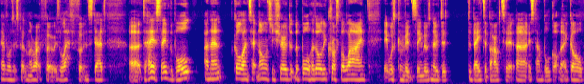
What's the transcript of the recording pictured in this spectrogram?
Everyone was expecting the right foot. It was left foot instead. Uh, De Gea saved the ball, and then goal line technology showed that the ball had already crossed the line. It was convincing. There was no de- debate about it. Uh, Istanbul got their goal,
